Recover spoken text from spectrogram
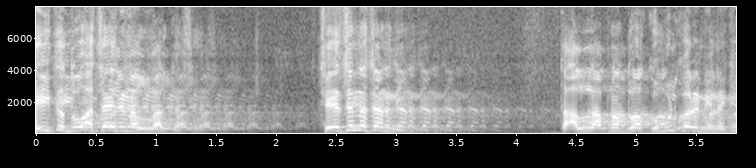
এই তো দোয়া চাইলেন আল্লাহর কাছে। চেয়েছেন না চাননি? তা আল্লাহ আপনার দোয়া কবুল করেনি নাকি?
